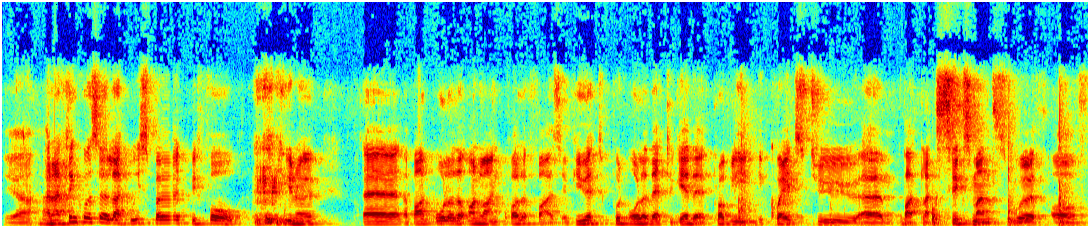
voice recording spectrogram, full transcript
yeah, and I think also like we spoke before, you know, uh, about all of the online qualifiers. If you had to put all of that together, it probably equates to um, about like six months worth of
